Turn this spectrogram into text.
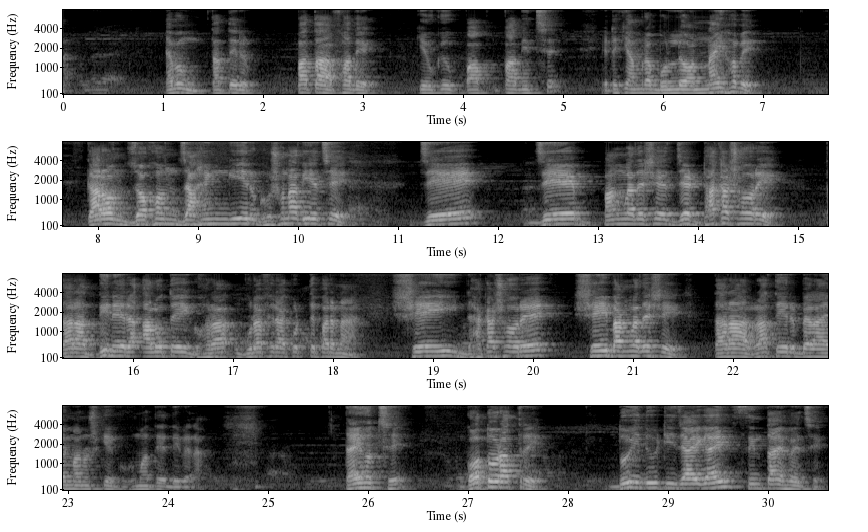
এবং তাদের পাতা ফাঁদে কেউ কেউ পা পা দিচ্ছে। এটা কি আমরা বললে অন্যায় হবে? কারণ যখন জাহাঙ্গীর ঘোষণা দিয়েছে যে যে বাংলাদেশের, যে ঢাকা শহরে তারা দিনের আলোতে ঘোরা, ঘোরাফেরা করতে পারে না, সেই ঢাকা শহরে, সেই বাংলাদেশে তারা রাতের বেলায় মানুষকে ঘুমাতে দেবে না। তাই হচ্ছে, গত রাত্রে দুই দুইটি জায়গায় চিন্তায় হয়েছে।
